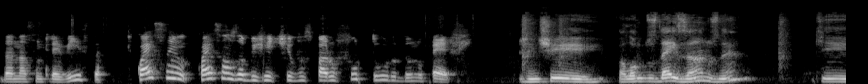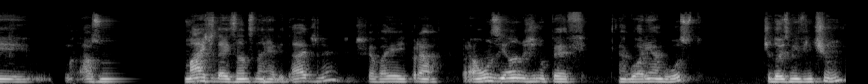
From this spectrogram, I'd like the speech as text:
da nossa entrevista, quais são, quais são os objetivos para o futuro do NUPEF? A gente, ao longo dos 10 anos, né, que aos mais de 10 anos na realidade, né? A gente já vai aí para 11 anos de NUPEF agora em agosto de 2021,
